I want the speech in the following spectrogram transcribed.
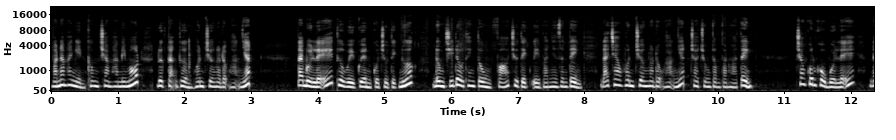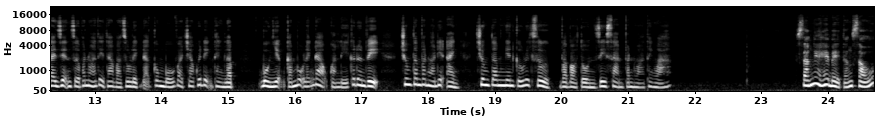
và năm 2021 được tặng thưởng huân chương lao động hạng nhất. Tại buổi lễ, thừa ủy quyền của Chủ tịch nước, đồng chí Đầu Thanh Tùng, Phó Chủ tịch Ủy ban nhân dân tỉnh đã trao huân chương lao động hạng nhất cho Trung tâm Văn hóa tỉnh. Trong khuôn khổ buổi lễ, đại diện Sở Văn hóa Thể thao và Du lịch đã công bố và trao quyết định thành lập bổ nhiệm cán bộ lãnh đạo quản lý các đơn vị, Trung tâm Văn hóa Điện ảnh, Trung tâm Nghiên cứu Lịch sử và Bảo tồn Di sản Văn hóa Thanh Hóa. Sáng ngày 27 tháng 6,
